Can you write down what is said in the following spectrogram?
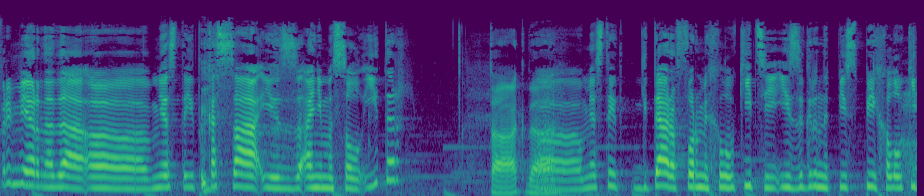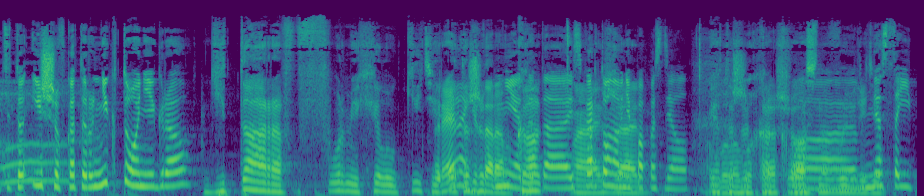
Примерно, да. Э, У меня стоит коса из аниме Soul Eater. Так, да. Э, У меня стоит гитара в форме Hello Kitty из игры на PSP Hello Kitty to Issue, в которую никто не играл. Гитара в форме Hello Kitty. Реально это же гитара? Нет, как- это из картона мне жаль. папа сделал. Это Было же хорошо. классно А, У меня выглядит. стоит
